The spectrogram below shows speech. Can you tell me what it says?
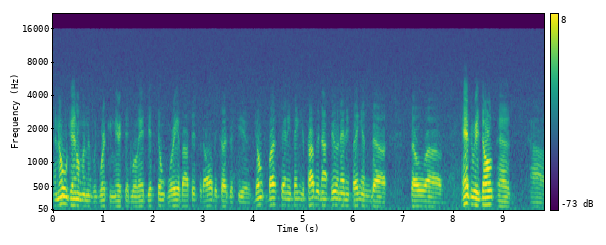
An old gentleman that was working there said, "Well, Ed, just don't worry about this at all because if you don't bust anything, you're probably not doing anything." And uh, so, uh, as a result, uh, uh,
